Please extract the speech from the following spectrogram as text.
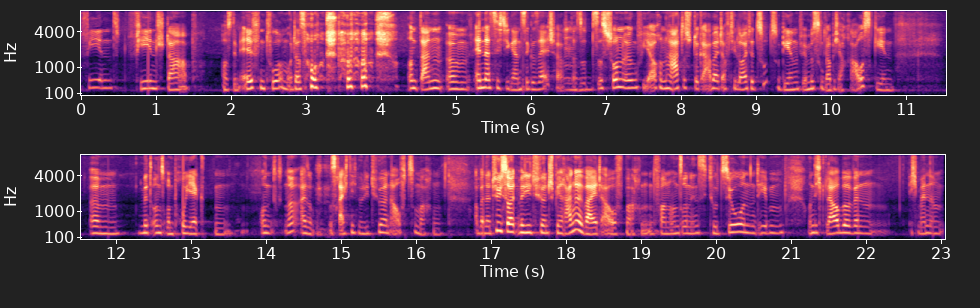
Feen, Feenstab aus dem Elfenturm oder so. und dann ähm, ändert sich die ganze Gesellschaft. Mhm. Also das ist schon irgendwie auch ein hartes Stück Arbeit, auf die Leute zuzugehen. Und wir müssen, glaube ich, auch rausgehen ähm, mit unseren Projekten. Und ne, also es reicht nicht nur, die Türen aufzumachen. Aber natürlich sollten wir die Türen spirangelweit aufmachen von unseren Institutionen und eben. Und ich glaube, wenn ich meine,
